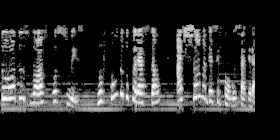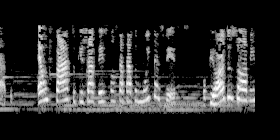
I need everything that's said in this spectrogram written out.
todos vós possuis, no fundo do coração, a chama desse fogo sagrado. É um fato que já vês constatado muitas vezes. O pior dos homens,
